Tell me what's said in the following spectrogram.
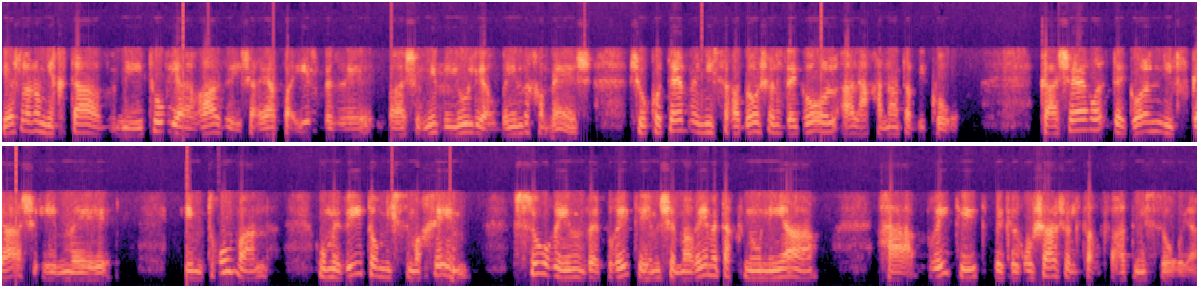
יש לנו מכתב מטוביה ארזי, שהיה פעיל בזה ב-2 ביולי 45, שהוא כותב ממשרדו של דה גול על הכנת הביקור. כאשר דה גול נפגש עם, אה, עם טרומן, הוא מביא איתו מסמכים סורים ובריטים שמראים את הקנוניה הבריטית בגירושה של צרפת מסוריה.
